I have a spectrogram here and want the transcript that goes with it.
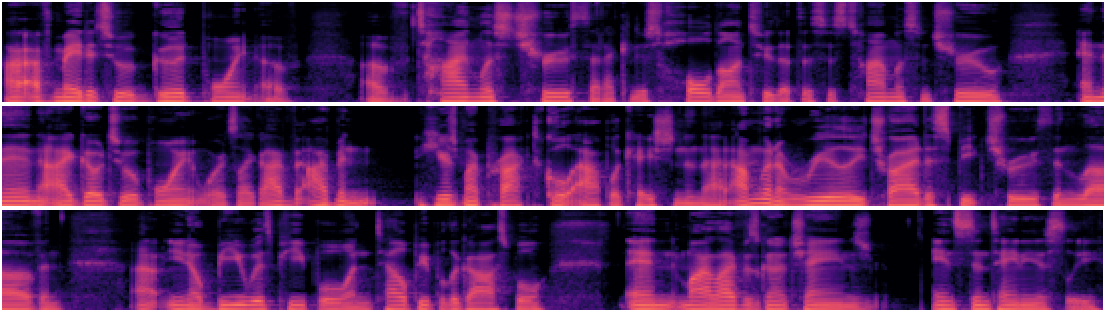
I've made it to a good point of, of timeless truth that I can just hold on to, that this is timeless and true. And then I go to a point where it's like, I've, I've been, here's my practical application in that. I'm going to really try to speak truth and love and, uh, you know, be with people and tell people the gospel and my life is going to change instantaneously.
